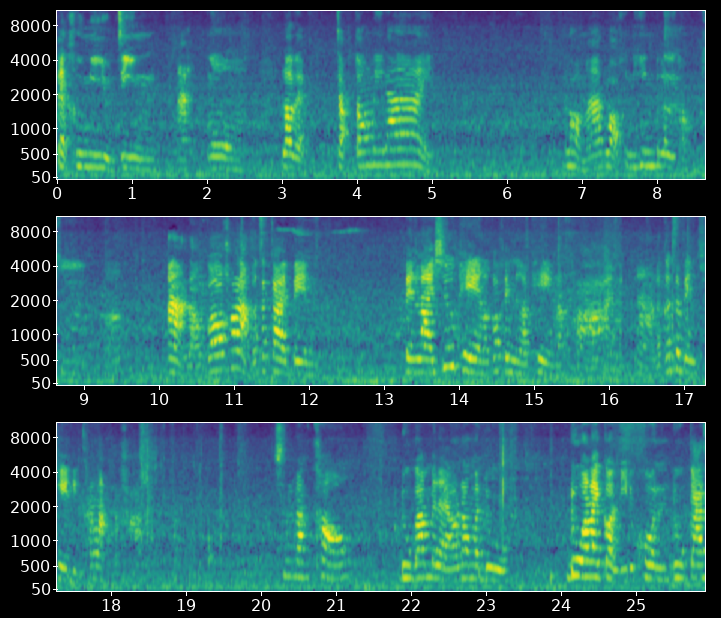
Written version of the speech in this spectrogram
แต่คือมีอยู่จริง อะ งงหล่อแบบจับต้องไม่ได้หล่อมากหล่อขึ้นหิ้งไปเลยค่ะคุณพี่อะอะแล้วก็ข้างหลังก็จะกลายเป็น เป็นรายชื่อเพลงแล้วก็เป็นเนื้อเพลงนะคะ อ่าแล้วก็จะเป็นเครดิตข้างหลังนะคะฉันรักเขาดูบ้างไปแล้วเรามาดู ดูอะไรก่อนดีทุกคน ดูการด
